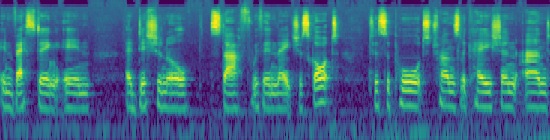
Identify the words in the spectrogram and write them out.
investing in additional staff within Nature Scot to support translocation and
